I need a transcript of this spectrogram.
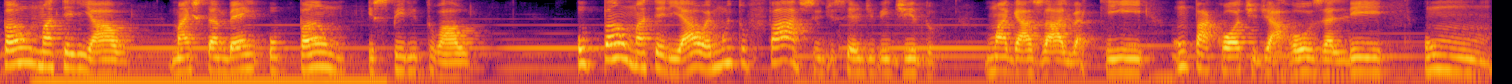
pão material, mas também o pão espiritual. O pão material é muito fácil de ser dividido. Um agasalho aqui, um pacote de arroz ali, um,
